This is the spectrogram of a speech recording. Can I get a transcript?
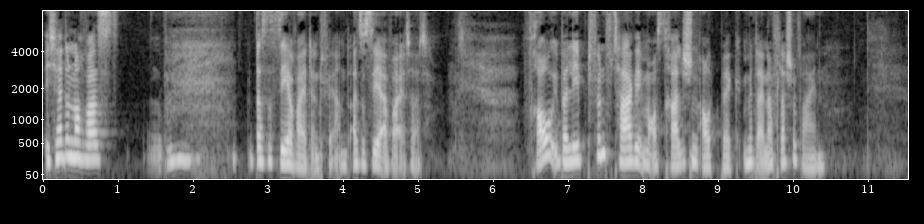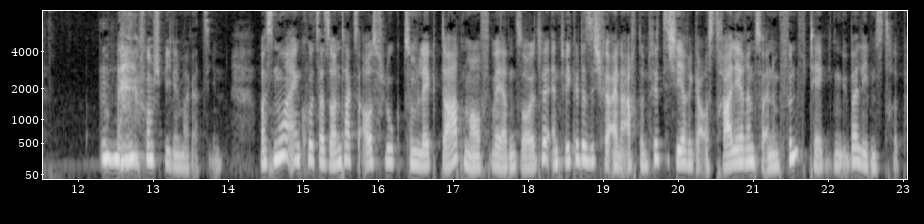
Ich hätte noch was, das ist sehr weit entfernt, also sehr erweitert. Frau überlebt fünf Tage im australischen Outback mit einer Flasche Wein. Vom Spiegelmagazin. Was nur ein kurzer Sonntagsausflug zum Lake Dartmouth werden sollte, entwickelte sich für eine 48-jährige Australierin zu einem fünftägigen Überlebenstrip.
